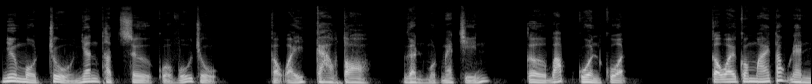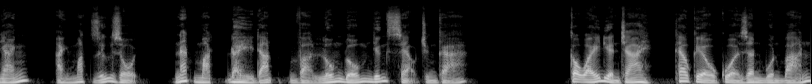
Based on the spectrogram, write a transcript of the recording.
như một chủ nhân thật sự của vũ trụ. Cậu ấy cao to, gần một m chín, cơ bắp cuồn cuộn. Cậu ấy có mái tóc đen nhánh, ánh mắt dữ dội, nét mặt đầy đặn và lốm đốm những sẹo trứng cá. Cậu ấy điển trai, theo kiểu của dân buôn bán,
